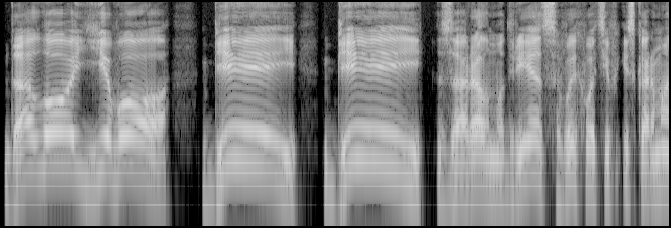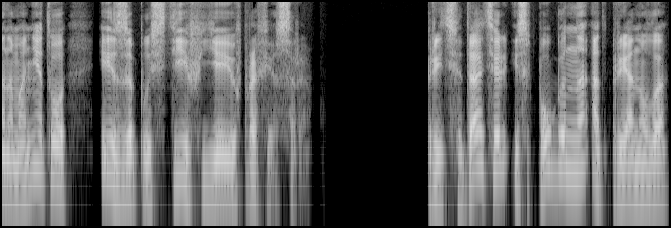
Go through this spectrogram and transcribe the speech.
«Долой его! Бей! Бей!» — заорал мудрец, выхватив из кармана монету и запустив ею в профессора. Председатель испуганно отпрянула.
